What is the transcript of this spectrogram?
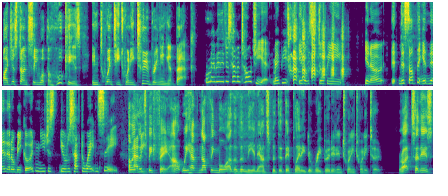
I just don't see what the hook is in 2022 bringing it back. Well, maybe they just haven't told you yet. Maybe it'll still be you know, there's something in there that'll be good, and you just you'll just have to wait and see. I mean, Abby. let's be fair. We have nothing more other than the announcement that they're planning to reboot it in 2022 right? So there's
